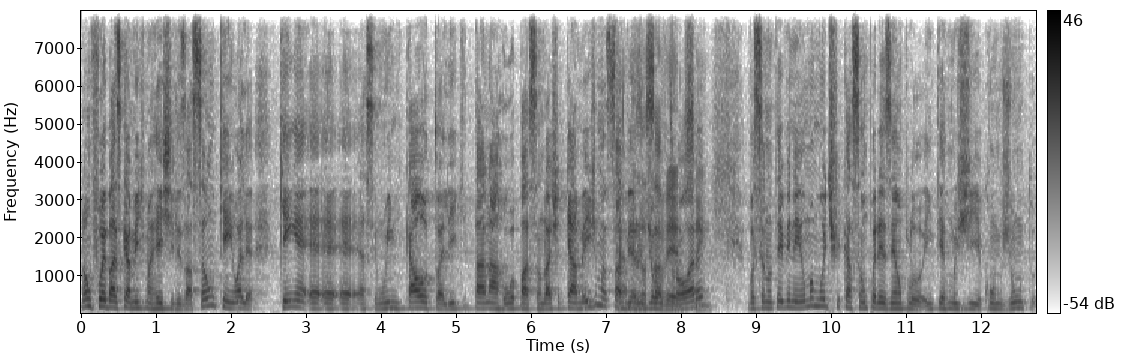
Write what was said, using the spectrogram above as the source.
não foi basicamente uma reestilização. Quem olha, quem é, é, é, é assim um incauto ali que está na rua passando acha que é a mesma Saveiro é a mesma de Saveiro, outrora. Sim. Você não teve nenhuma modificação, por exemplo, em termos de conjunto.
